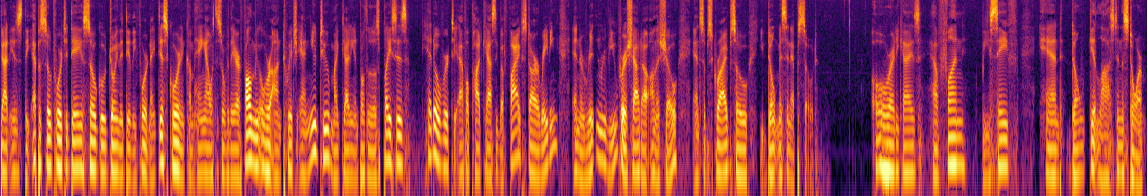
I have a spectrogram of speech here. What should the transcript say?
that is the episode for today. So go join the Daily Fortnite Discord and come hang out with us over there. Follow me over on Twitch and YouTube, Mike Daddy in both of those places. Head over to Apple Podcasts, leave a five star rating and a written review for a shout out on the show, and subscribe so you don't miss an episode. Alrighty, guys, have fun, be safe, and don't get lost in the storm.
